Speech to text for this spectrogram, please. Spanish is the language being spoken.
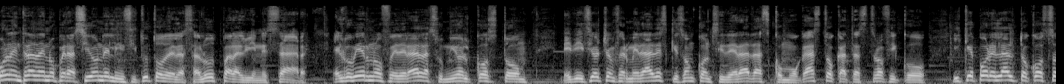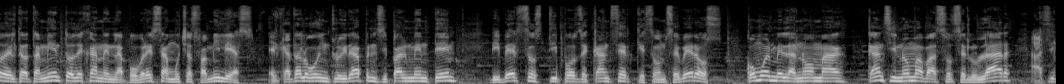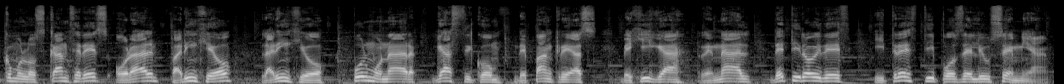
Con la entrada en operación del Instituto de la Salud para el Bienestar, el gobierno federal asumió el costo de 18 enfermedades que son consideradas como gasto catastrófico y que por el alto costo del tratamiento dejan en la pobreza a muchas familias. El catálogo incluirá principalmente diversos tipos de cáncer que son severos, como el melanoma, cancinoma vasocelular, así como los cánceres oral, faríngeo, laringeo, pulmonar, gástrico, de páncreas, vejiga, renal, de tiroides y tres tipos de leucemia.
